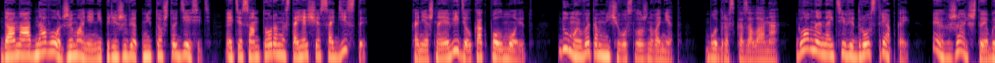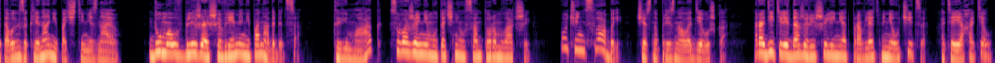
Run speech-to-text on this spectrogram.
Да она одного отжимания не переживет не то что десять. Эти Санторы настоящие садисты. Конечно, я видел, как пол моют. Думаю, в этом ничего сложного нет, бодро сказала она. Главное найти ведро с тряпкой. Эх, жаль, что я бытовых заклинаний почти не знаю. Думал, в ближайшее время не понадобится. Ты маг? с уважением уточнил Сантора-младший. Очень слабый, честно признала девушка. Родители даже решили не отправлять меня учиться, хотя я хотел.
